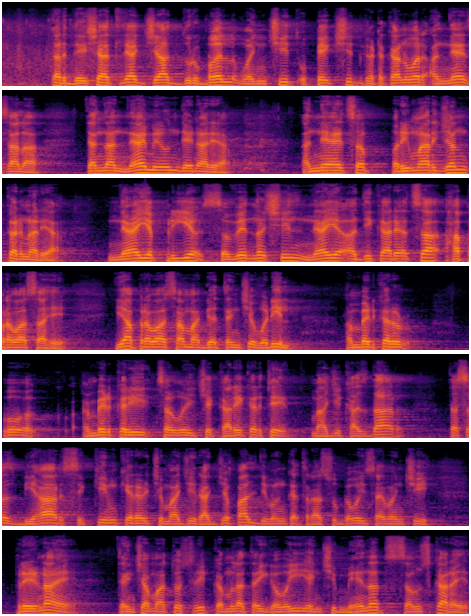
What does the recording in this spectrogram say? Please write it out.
तर देशातल्या ज्या दुर्बल वंचित उपेक्षित घटकांवर अन्याय झाला त्यांना न्याय मिळवून देणाऱ्या अन्यायाचं परिमार्जन करणाऱ्या न्यायप्रिय संवेदनशील न्याय अधिकाऱ्याचा हा प्रवास आहे. या प्रवासामागे त्यांचे वडील आंबेडकर आंबेडकरी चळवळीचे कार्यकर्ते माजी खासदार तसंच बिहार सिक्कीम केरळचे माजी राज्यपाल दिवंगत रासू गवई साहेबांची प्रेरणा आहे. त्यांच्या मातोश्री कमलाताई गवई यांची मेहनत संस्कार आहेत.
